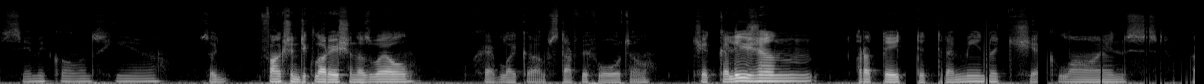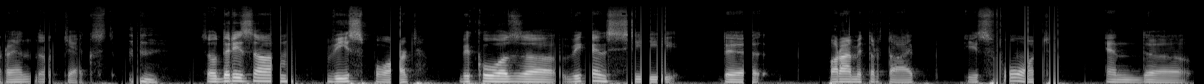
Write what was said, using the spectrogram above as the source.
semicolons here. So function declaration as well. Have like a start with auto. Check collision rotate tetramino check lines render text. So there is um this part because uh, we can see the parameter type is font and uh,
